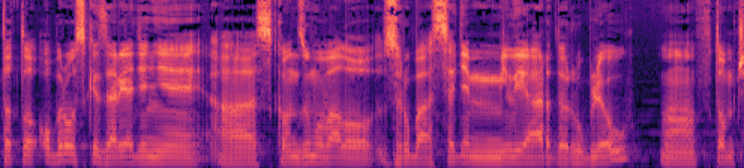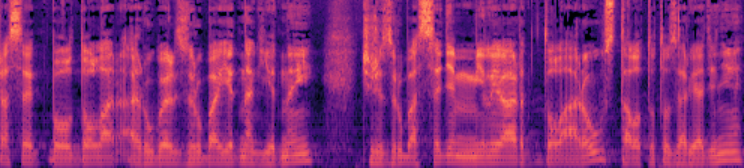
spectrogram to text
Toto obrovské zariadenie skonzumovalo zhruba 7 miliárd rubľov. V tom čase bol dolar a rubel zhruba 1 k 1, čiže zhruba 7 miliárd dolárov stalo toto zariadenie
